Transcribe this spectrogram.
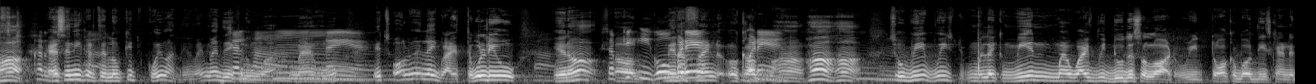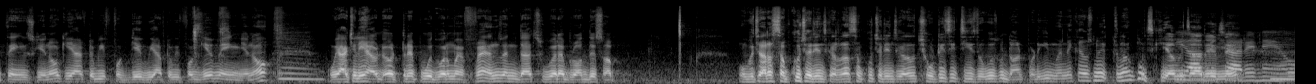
हाँ, ऐसे नहीं करते लोग कि कोई बात नहीं भाई मैं देख लूँगा हाँ, मैं हूँ है। It's always like I told you you know सबके ego बड़े- बड़े हैं। हाँ हाँ हाँ so we we like me and my wife we do this a lot we talk about these kind of things you know you have to be forgive we have to be forgiving you know we actually had a trip with one of my friends and that's where I brought this up वो बेचारा सब कुछ अरेंज कर रहा सब कुछ अरेंज कर रहा था छोटी सी चीज़ हो गई उसको डांट पड़ गई मैंने कहा उसने इतना कुछ किया बेचारे ने ने वो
